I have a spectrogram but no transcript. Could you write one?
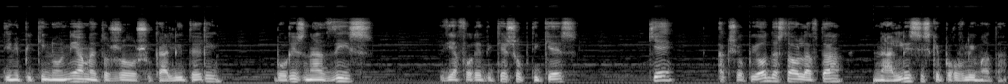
την επικοινωνία με το ζώο σου καλύτερη, μπορείς να δεις διαφορετικές οπτικές και αξιοποιώντας τα όλα αυτά να λύσεις και προβλήματα.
